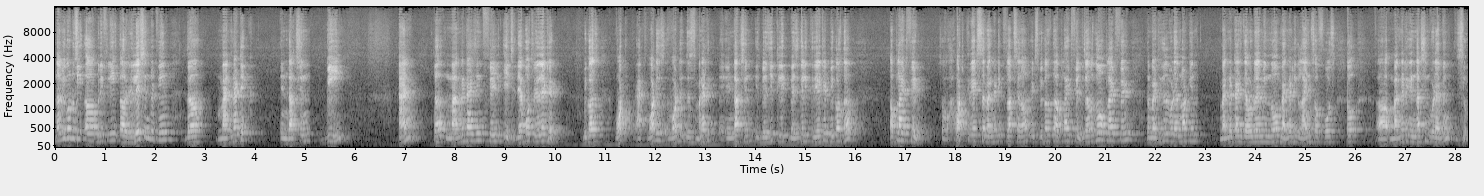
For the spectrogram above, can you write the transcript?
Now we are going to see uh, briefly a relation between the magnetic induction B and the magnetizing field H. They are both related because what what is what is this magnetic induction is basically basically created because the applied field. So what creates the magnetic flux and all? It's because of the applied field. If there was no applied field, the material would have not been magnetized. There would have been no magnetic lines of force. So uh, magnetic induction would have been zero.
